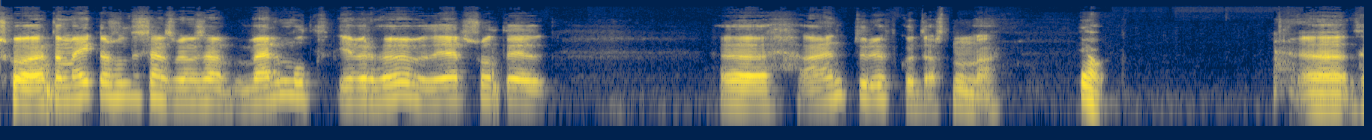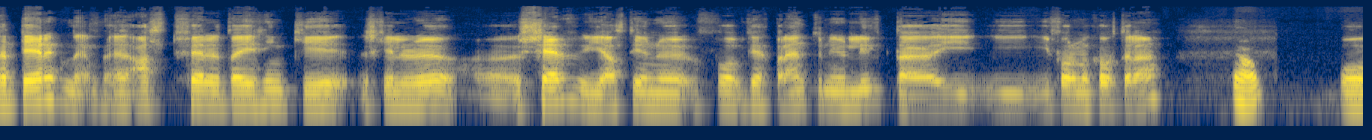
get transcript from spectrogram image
sko þetta meikar svolítið sens vermút yfir höfuð er svolítið uh, að endur uppgötast núna. Já. Uh, þetta er allt fyrir þetta í ringi, skilur við, uh, sherry allt í hennu fekk bara endur nýjum lífdaga í, í, í formi kóktela. Já. Og,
